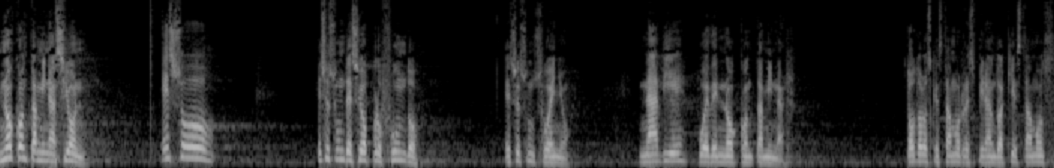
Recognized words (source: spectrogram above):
No contaminación. Eso, eso es un deseo profundo. Eso es un sueño. Nadie puede no contaminar. Todos los que estamos respirando aquí estamos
